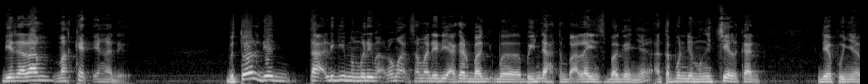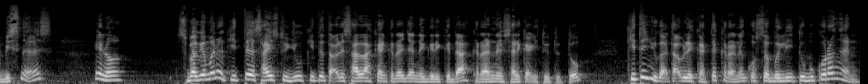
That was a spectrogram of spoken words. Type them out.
di dalam market yang ada. Betul dia tak lagi memberi maklumat sama dia dia akan berpindah tempat lain sebagainya ataupun dia mengecilkan dia punya bisnes. You know, sebagaimana kita saya setuju kita tak boleh salahkan kerajaan negeri Kedah kerana syarikat itu tutup. Kita juga tak boleh kata kerana kuasa beli itu berkurangan.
